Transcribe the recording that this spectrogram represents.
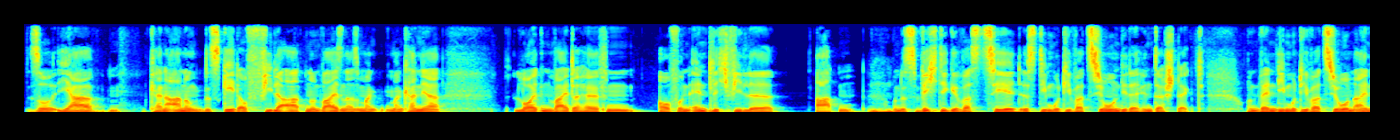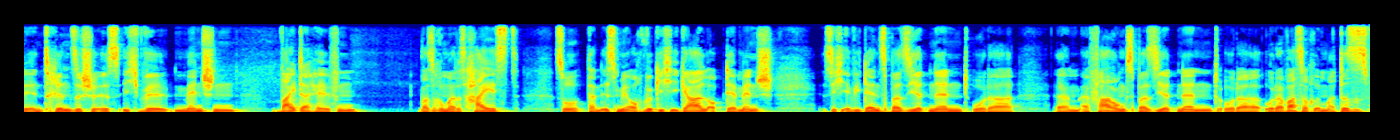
so, ja, keine Ahnung, das geht auf viele Arten und Weisen. Also man, man kann ja Leuten weiterhelfen auf unendlich viele Arten. Und das Wichtige, was zählt, ist die Motivation, die dahinter steckt. Und wenn die Motivation eine intrinsische ist, ich will Menschen weiterhelfen, was auch immer das heißt, so, dann ist mir auch wirklich egal, ob der Mensch sich evidenzbasiert nennt oder ähm, erfahrungsbasiert nennt oder, oder was auch immer. Das ist,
